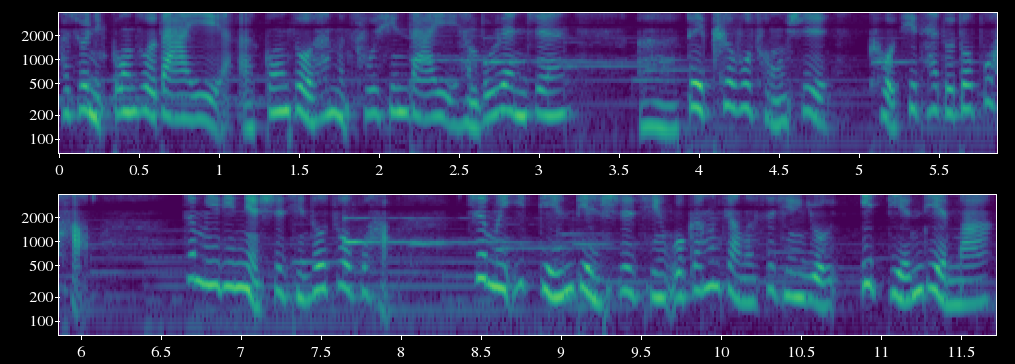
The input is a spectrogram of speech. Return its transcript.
他说：“你工作大意啊，工作他们粗心大意，很不认真，呃，对客户同事口气态度都不好。”这么一点点事情都做不好，这么一点点事情，我刚刚讲的事情有一点点吗？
